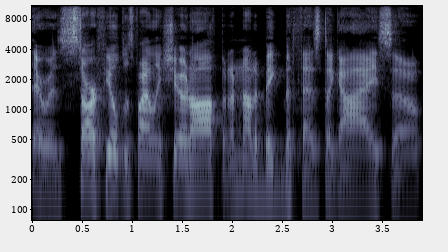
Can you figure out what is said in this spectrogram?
there was Starfield was finally showed off, but I'm not a big Bethesda guy, so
